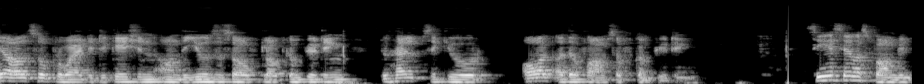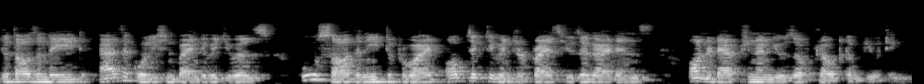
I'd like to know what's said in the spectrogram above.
They also provide education on the uses of cloud computing to help secure all other forms of computing. CSA was formed in 2008 as a coalition by individuals who saw the need to provide objective enterprise user guidance on adoption and use of cloud computing.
